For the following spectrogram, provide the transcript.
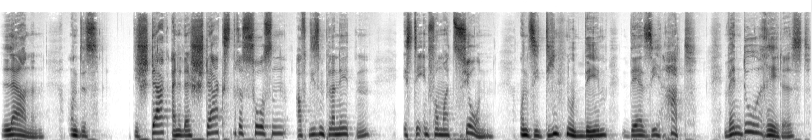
lernen. Und das, die Stärk, eine der stärksten Ressourcen auf diesem Planeten ist die Information. Und sie dient nur dem, der sie hat. Wenn du redest,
